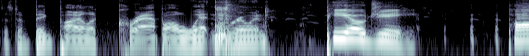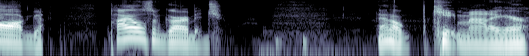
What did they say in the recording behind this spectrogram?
Just a big pile of crap, all wet and ruined. POG. POG. Piles of garbage. That'll keep him out of here.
